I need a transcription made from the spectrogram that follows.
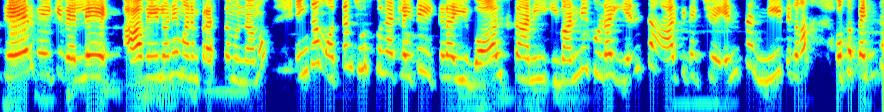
స్టేర్ వే కి వెళ్ళే ఆ వేలోనే మనం ప్రస్తుతం ఉన్నాము. ఇంకా మొత్తం చూసుకున్నట్లయితే ఇక్కడ ఈ వాల్స్ కానీ ఇవన్నీ కూడా ఎంత ఆర్కిటెక్చర్ ఎంత నీట్గా ఒక పెద్ద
